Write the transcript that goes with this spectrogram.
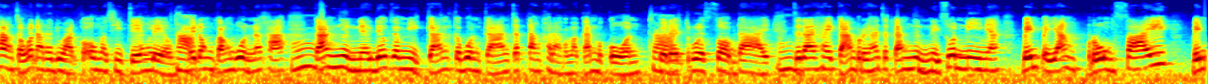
ทางจังหวัดนราธิวาสก็ออกมาชี้แจงแล้วค่ะไม่ต้องกังวลนะคะอืมการเงินเนี่ยเดี๋ยวจะมีการกระบวนการจัดตั้งคณะกรรมการมาก่อนใช่เพื่อได้ตรวจสอบได้อืมจะได้ให้การบริหารจัดการเงินในส่วนนี้เนี่ยเป็นไปอย่างโปร่งใสเป็น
